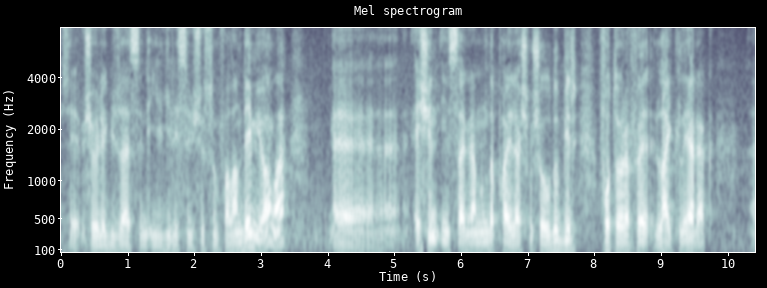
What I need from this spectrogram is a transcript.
işte şöyle güzelsin, ilgilisin, şusun falan demiyor ama e, eşin Instagram'ında paylaşmış olduğu bir fotoğrafı likelayarak e,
